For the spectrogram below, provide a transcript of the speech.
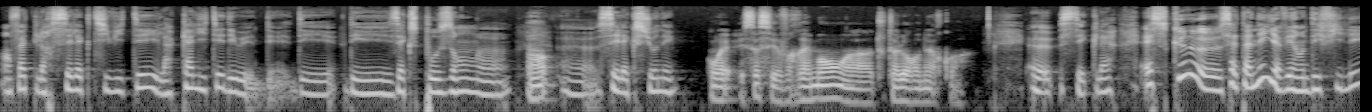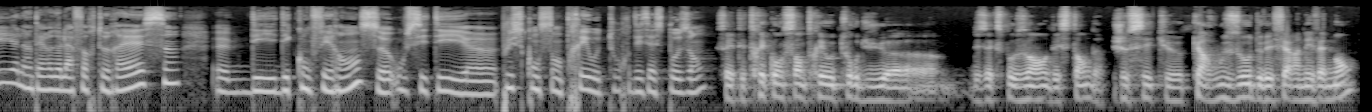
en fait leur sélectivité et la qualité des, des, des, exposants ah. sélectionnés. Ouais, et ça c'est vraiment tout à leur honneur, quoi. Euh, c'est clair. Est-ce que euh, cette année, il y avait un défilé à l'intérieur de la forteresse, euh, des, conférences où c'était plus concentré autour des exposants? Ça a été très concentré autour du, des exposants, des stands. Je sais que Caruso devait faire un événement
